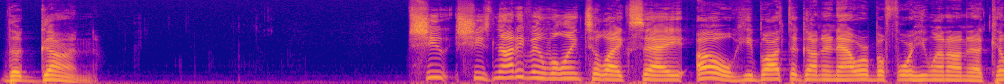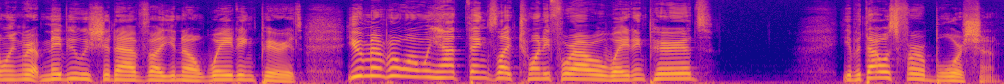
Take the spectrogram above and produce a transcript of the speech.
the gun. She she's not even willing to like say, "Oh, he bought the gun an hour before he went on a killing rip." Maybe we should have uh, you know waiting periods. You remember when we had things like twenty four hour waiting periods? Yeah, but that was for abortion.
